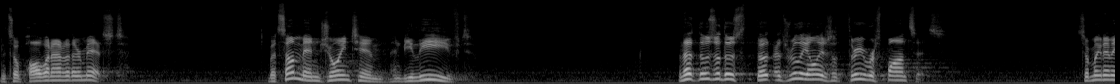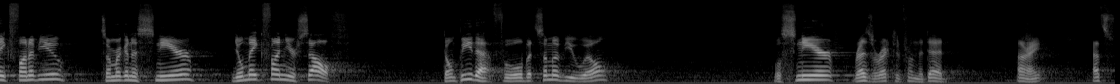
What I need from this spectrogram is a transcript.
And so Paul went out of their midst. But some men joined him and believed. And that, those are those, that's really only just three responses. Some are going to make fun of you, some are going to sneer. You'll make fun yourself. Don't be that fool, but some of you will. Will sneer, resurrected from the dead. All right, that's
